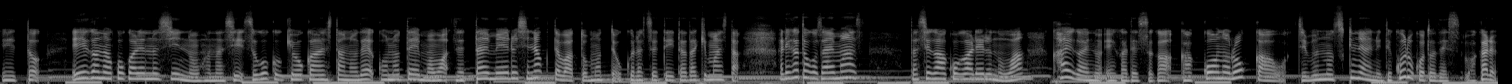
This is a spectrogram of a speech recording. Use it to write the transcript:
えっ、ー、と映画の憧れのシーンのお話すごく共感したのでこのテーマは絶対メールしなくてはと思って送らせていただきました。ありがとうございます。私が憧れるのは海外の映画ですが学校のロッカーを自分の好きなようにデコることです。わかる？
